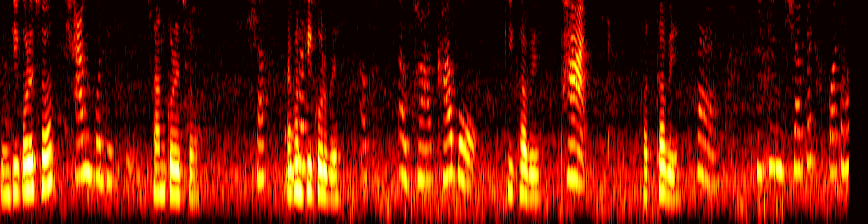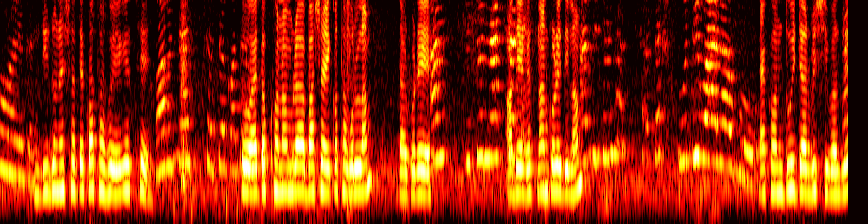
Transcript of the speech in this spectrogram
তুমি কি করেছ? স্নান করেছি। এখন কি করবে? ভাত খাব। কি খাবে? ভাত। ভাত খাবে? হ্যাঁ। দিদির সাথে কথা হয়ে গেছে। দিদুনের সাথে কথা হয়ে গেছে? তো এতক্ষণ আমরা বাসায় কথা বললাম। তারপরে আদিয়াকে স্নান করে দিলাম। এখন দুইটার বেশি বাজে।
